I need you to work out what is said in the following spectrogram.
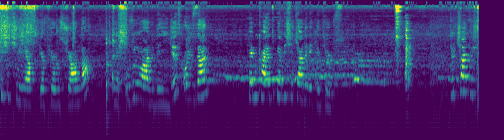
kış için yap, yapıyoruz şu anda. Hani uzun vadede yiyeceğiz. O yüzden hem kaynatıp hem de şekerle bekletiyoruz. Çay kaşığı.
